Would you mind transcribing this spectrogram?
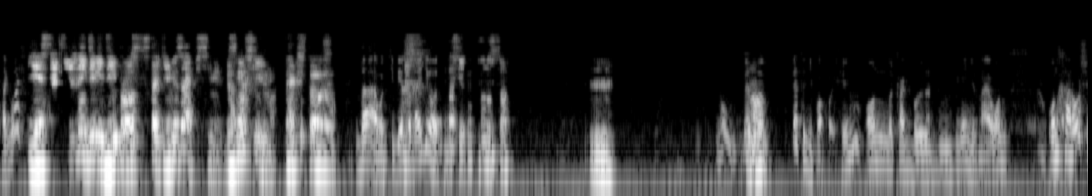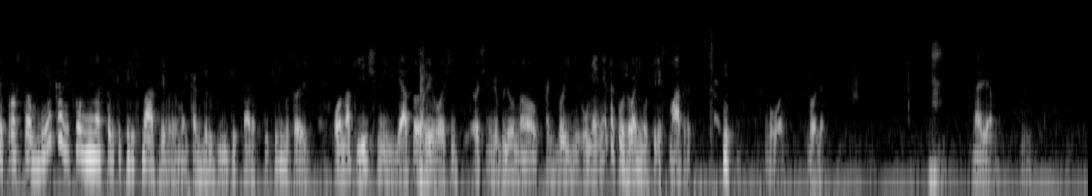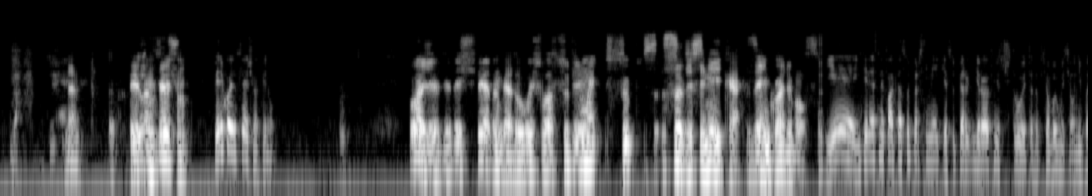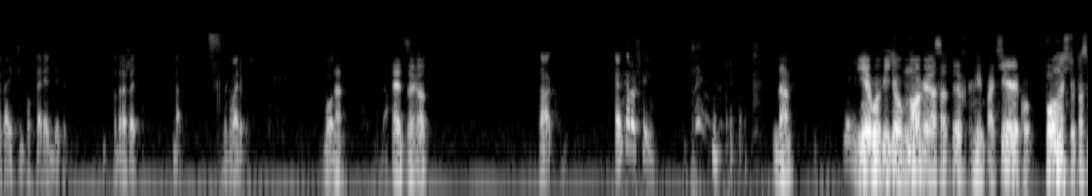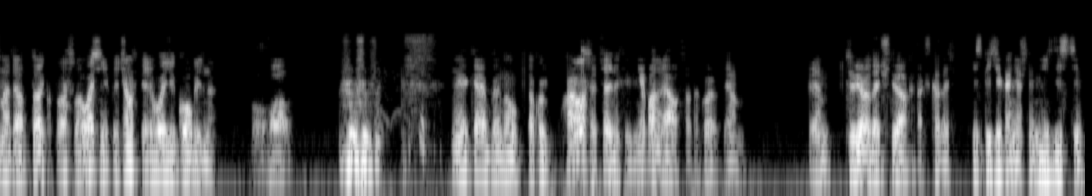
Согласен? Есть отдельный DVD просто с такими записями, без мультфильма. Так что... Да, вот тебе подойдет, Никит. Бонусом. М, Ну, это, Ну. это неплохой фильм. Он как бы, я не знаю, он, он хороший, просто мне кажется, он не настолько пересматриваемый, как другие пиццаровские фильмы. То есть он отличный, я тоже его очень, очень люблю, но как бы у меня нет такого желания его пересматривать. Вот, что ли. Наверное. Да. Переходим к следующему. Переходим к следующему фильму. Позже, в 2004 году, вышла суперме... суп... суперсемейка The Incredibles. Е, интересный факт о суперсемейке. Супергероев не существует, это все вымысел. Не пытайся повторять детям. Подражать. Да. Заговариваюсь. Вот. Да. Да. Это зарад. Так. Это хороший фильм. Да. Я не Я его видел много раз отрывками по телеку, полностью посмотрел только прошлой осенью, причем в переводе Гоблина. Вау. Ну и как бы, ну, такой хороший, цельный фильм. Мне понравился. Такой прям, прям твердая четверка, так сказать. Из пяти, конечно, не из десяти.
